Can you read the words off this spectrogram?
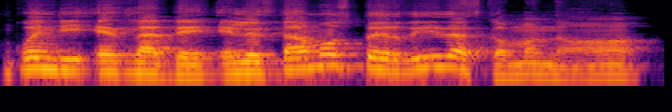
Wendy es la de el estamos perdidas, ¿cómo no?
